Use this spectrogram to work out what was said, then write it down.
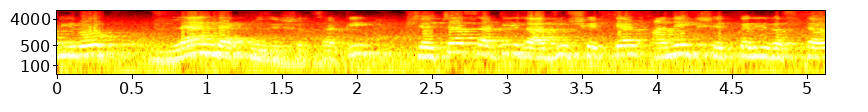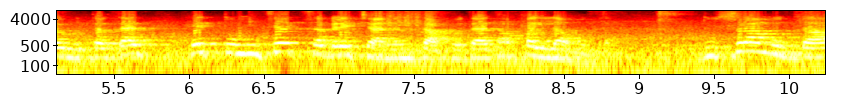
विरोध लँड ॲक्विजिशनसाठी ज्याच्यासाठी राजू शेट्टी आणि अनेक शेतकरी रस्त्यावर उतरत आहेत हे तुमचेच सगळे चॅनल्स दाखवत आहेत हा पहिला मुद्दा. दुसरा मुद्दा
